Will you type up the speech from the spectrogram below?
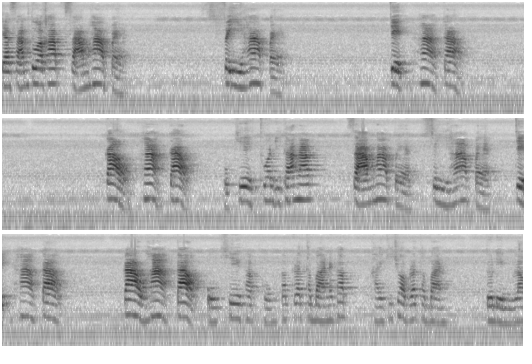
จะสามตัวครับสามห้าแปดสี่ห้าแปดเจ็ดห้าเก้าเก้าห้าเก้าโอ เค ทวนอีกครั้งครับสามห้าแปดสี่ห้าแปดเจ็ดห้าเก้าเก้าห้าเก้าโอเคครับผมครับรัฐบาลนะครับ ใครที่ชอบรัฐบาล ตัวเด่นเรา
